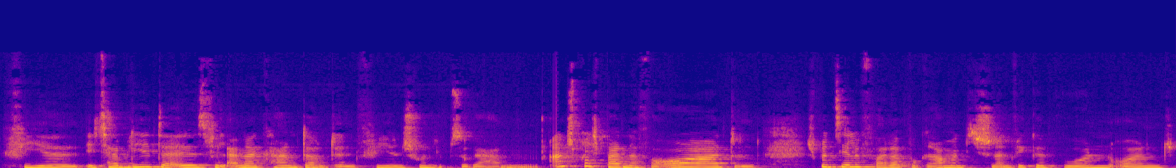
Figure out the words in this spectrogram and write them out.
viel etablierter ist, viel anerkannter und in vielen Schulen gibt es sogar einen Ansprechpartner vor Ort und spezielle Förderprogramme, die schon entwickelt wurden und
